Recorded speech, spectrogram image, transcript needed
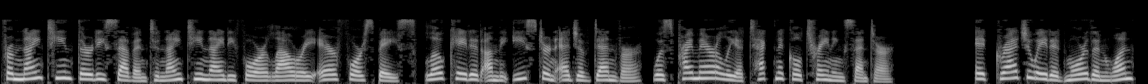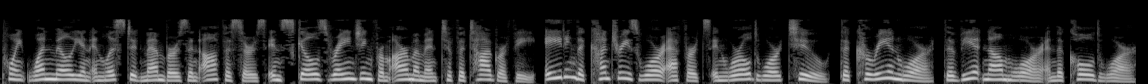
From 1937 to 1994 Lowry Air Force Base, located on the eastern edge of Denver, was primarily a technical training center. It graduated more than 1.1 million enlisted members and officers in skills ranging from armament to photography, aiding the country's war efforts in World War II, the Korean War, the Vietnam War and the Cold War.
